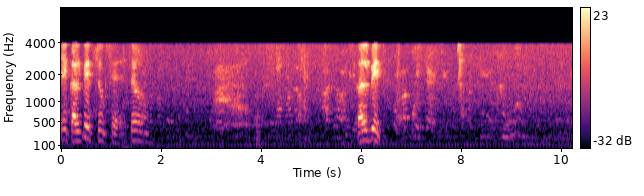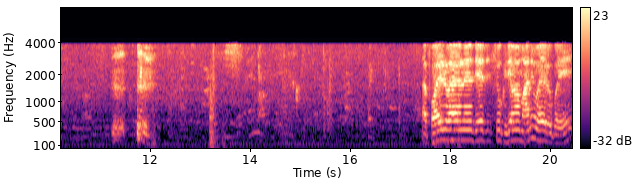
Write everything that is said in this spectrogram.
એ કલ્પિત સુખ છે. શું? કલ્પિત. ફોરેન વાળાને જે સુખ જેમાં માન્યું હોય લોકોએ,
